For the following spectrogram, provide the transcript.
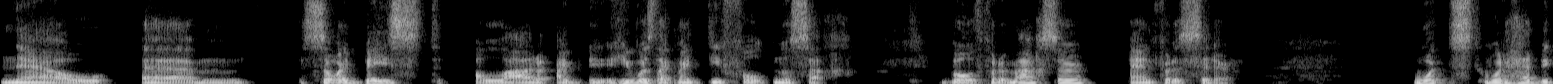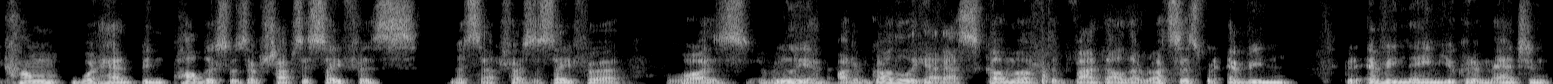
Now, um, so I based a lot. I, he was like my default nusach, both for the machzer and for the sitter. What what had become what had been published was of Shabsi Seifer's nusach. Shabsi Seifer was really an Adam Godel. He had a scum of the Vadal Ratzis with every with every name you could imagine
